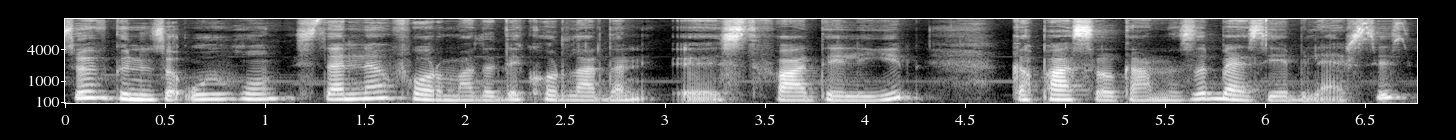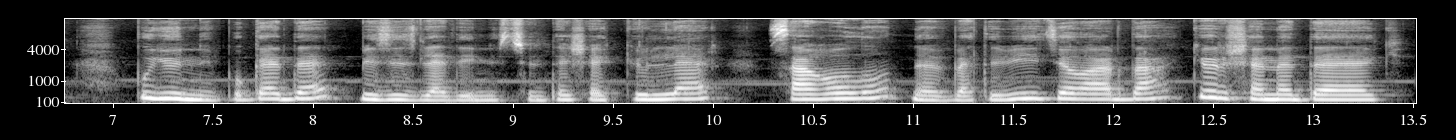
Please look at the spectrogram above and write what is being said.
Zövqünüzə uyğun, istənilən formada dekorlardan e, istifadə edib qapı asılqanınızı bəzəyə bilərsiniz. Bu günlük bu qədər. Bizi izlədiyiniz üçün təşəkkürlər. Sağ olun. Növbəti videolarda görüşənədək.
